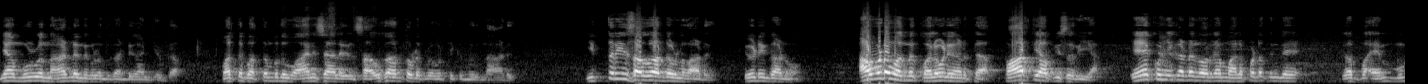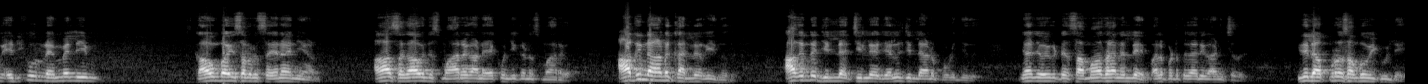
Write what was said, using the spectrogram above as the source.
ഞാൻ മുഴുവൻ നാട്ടിലെ നിങ്ങളൊന്ന് കണ്ടു കാണിച്ചു കൊടുക്കാം. പത്ത് പത്തൊമ്പത് വായനശാലകൾ സൗഹാർദ്ദത്തോടെ പ്രവർത്തിക്കുന്ന ഒരു നാട്. ഇത്രയും സൗഹാർദ്ദമുള്ള നാട്. എവിടെയും കാണുമോ? അവിടെ വന്ന് കൊലവിളി നടത്തുക. പാർട്ടി ഓഫീസ് എറിയുക എ കുഞ്ഞിക്കണ്ടൻ എന്ന് പറഞ്ഞാൽ മലപ്പട്ടത്തിന്റെ എരിക്കൂറിന്റെ എം എൽ എയും കാവുംബായി സമര സേനാനിയാണ്. ആ സഖാവിന്റെ സ്മാരകമാണ് എ കുഞ്ഞിക്കണ്ണൻ സ്മാരകം. അതിനാണ് കല്ലെറിയുന്നത്. അതിന്റെ ജില്ല ജില്ല ജല ജില്ലാണ് പൊളിഞ്ഞത്. ഞാൻ ചോദിക്കട്ടെ സമാധാനമല്ലേ മലപ്പുറത്തുകാർ കാണിച്ചത്? ഇതിലപ്പുറം സംഭവിക്കൂലേ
